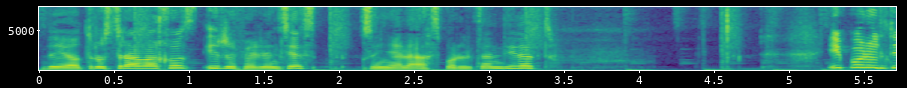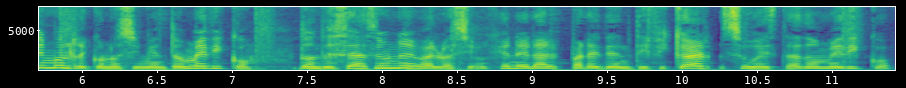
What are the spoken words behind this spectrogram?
de otros trabajos y referencias señaladas por el candidato. Y por último, el reconocimiento médico, donde se hace una evaluación general para identificar su estado médico,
